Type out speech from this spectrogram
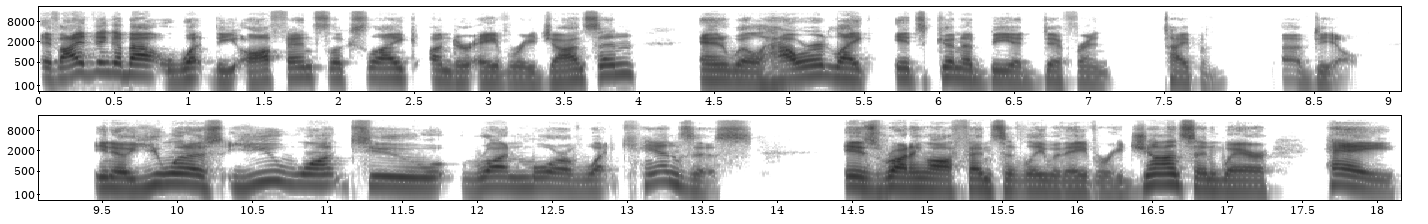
if I think about what the offense looks like under Avery Johnson and Will Howard, like it's gonna be a different type of, of deal. You know, you want to you want to run more of what Kansas is running offensively with Avery Johnson, where hey,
